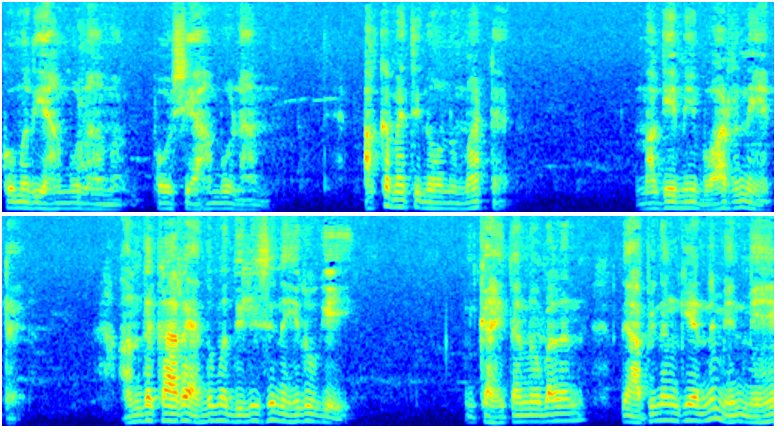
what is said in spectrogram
කුමරිය හම්බුනාම පෝෂිය හම්බුනාම අකමැති නොවුණු මට මගේ මේ වර්ණයට අන්ධකාර ඇඳුම දිලිසෙන හිරුගෙයි. නිකන් හිතන්න බලන්න. දැන් අපි නම් කියන්නේ මෙන් මෙහෙ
